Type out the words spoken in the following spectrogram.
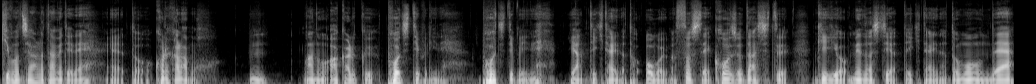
気持ち改めてね、えっ、と、これからも、うん、あの、明るく、ポジティブにね、ポジティブにね、やっていきたいなと思います。そして、工場脱出、企業を目指してやっていきたいなと思うんで、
